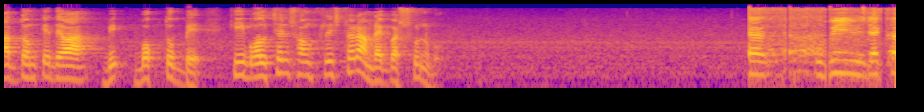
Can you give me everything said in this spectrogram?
মাধ্যমকে দেওয়া বক্তব্যে কি বলছেন সংশ্লিষ্টরা, আমরা একবার শুনব। খুবই একটা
